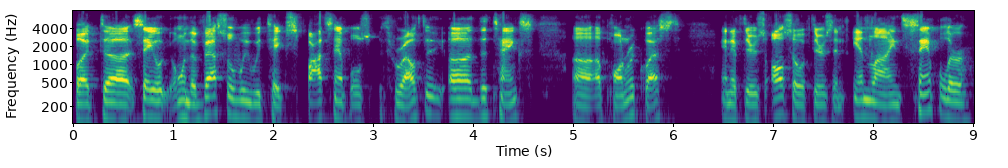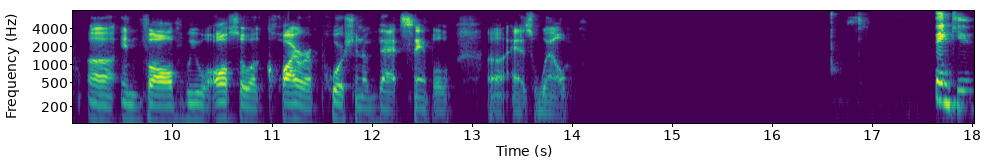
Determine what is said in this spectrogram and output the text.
But uh, say on the vessel, we would take spot samples throughout the uh, the tanks uh, upon request. And if there's also if there's an inline sampler involved, we will also acquire a portion of that sample as well. Thank you.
